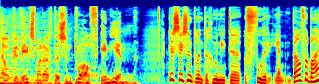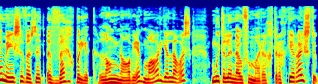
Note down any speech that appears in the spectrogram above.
Elke week saterdag tussen 12 en 1. Dis 26 minute voor 1. Wel vir baie mense was dit 'n wegbreek lang naweek, maar helaas moet hulle nou vanmiddag terugkeer huis toe.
